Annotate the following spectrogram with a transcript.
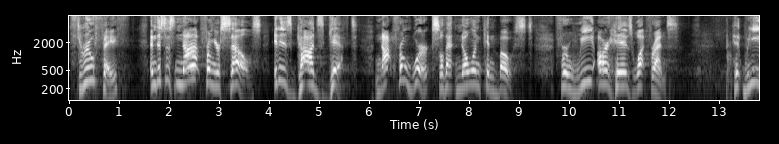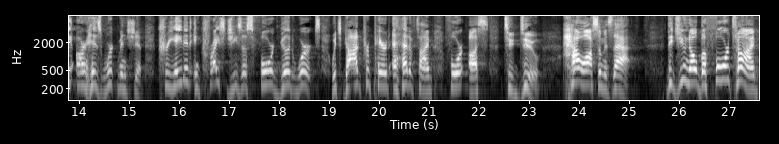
through faith, and this is not from yourselves. It is God's gift, not from works, so that no one can boast. For we are his what, friends? We are his workmanship, created in Christ Jesus for good works, which God prepared ahead of time for us to do. How awesome is that? Did you know before time,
